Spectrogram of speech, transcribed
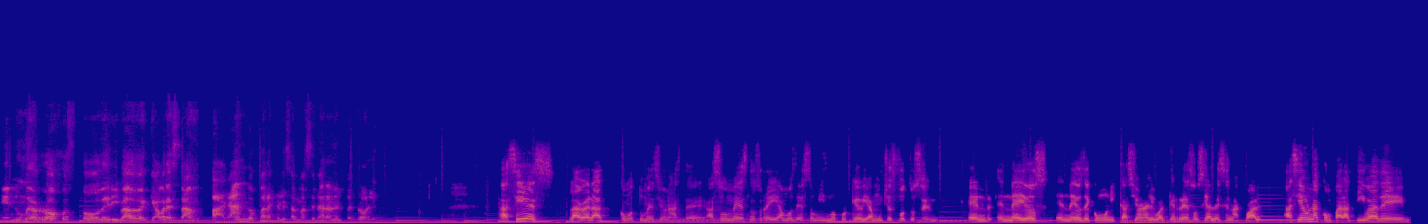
en números rojos, todo derivado de que ahora están pagando para que les almacenaran el petróleo. Así es, la verdad, como tú mencionaste, hace un mes nos reíamos de eso mismo porque había muchas fotos en, en, en, medios, en medios de comunicación, al igual que en redes sociales, en la cual hacían una comparativa de,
